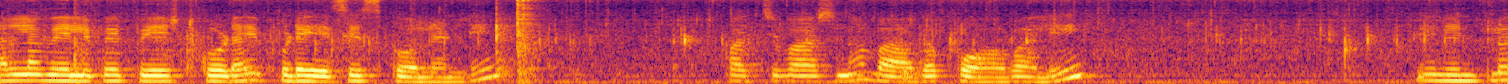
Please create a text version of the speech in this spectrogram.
అల్లం వెల్లిపాయ పేస్ట్ కూడా ఇప్పుడే వేసేసుకోవాలండి. పచ్చివాసన బాగా పోవాలి. నేను ఇంట్లో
